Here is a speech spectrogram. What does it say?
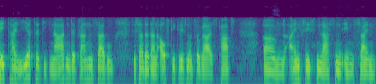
detaillierter, die Gnaden der Krankensalbung. Das hat er dann aufgegriffen und sogar als Papst ähm, einfließen lassen in sein,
